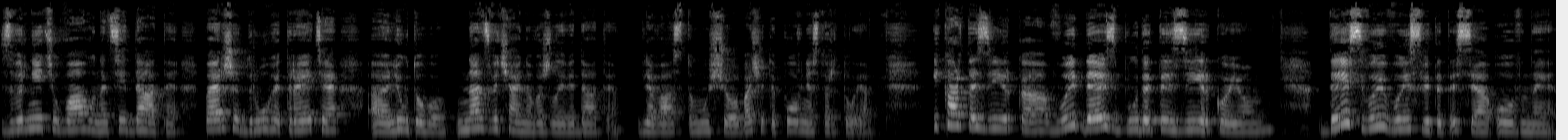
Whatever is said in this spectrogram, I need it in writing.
Зверніть увагу на ці дати: 1, 2, 3 е, лютого. Надзвичайно важливі дати для вас, тому що, бачите, повня стартує. І карта зірка. Ви десь будете зіркою. Десь ви висвітитеся, овни,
